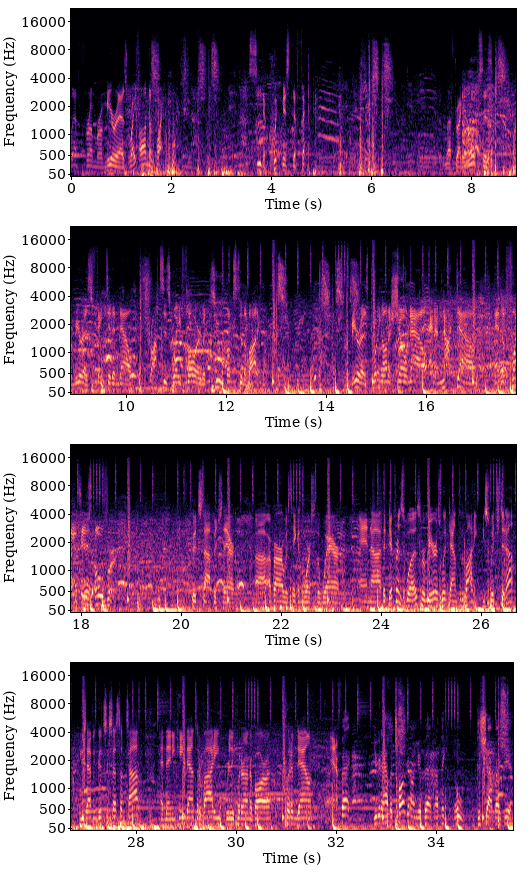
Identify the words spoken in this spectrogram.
Left from Ramirez right on the front. See the quickness defect. Left right ropes as Ramirez feinted and now trots his way forward with two hooks to the body. Ramirez putting on a show now and a knockdown, and the fight is over. Good stoppage there. Uh, Ibarra was taking the worst of the wear. And uh, the difference was Ramirez went down to the body. He switched it up. He was having good success up top, and then he came down to the body, really put it on Ibarra, put him down. And In fact, you're going to have a target on your back, and I think, oh, good shot right there.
